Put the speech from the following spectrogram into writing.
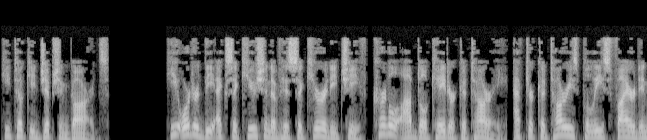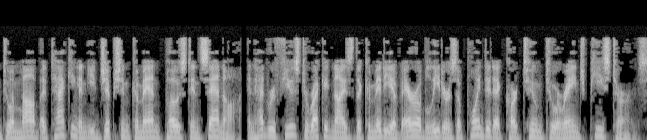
he took Egyptian guards. He ordered the execution of his security chief, Colonel Abdel Kader Qatari, after Qatari's police fired into a mob attacking an Egyptian command post in Sana'a, and had refused to recognize the committee of Arab leaders appointed at Khartoum to arrange peace terms.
